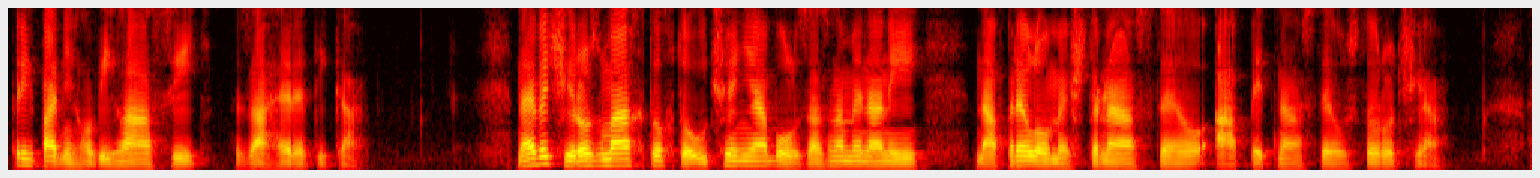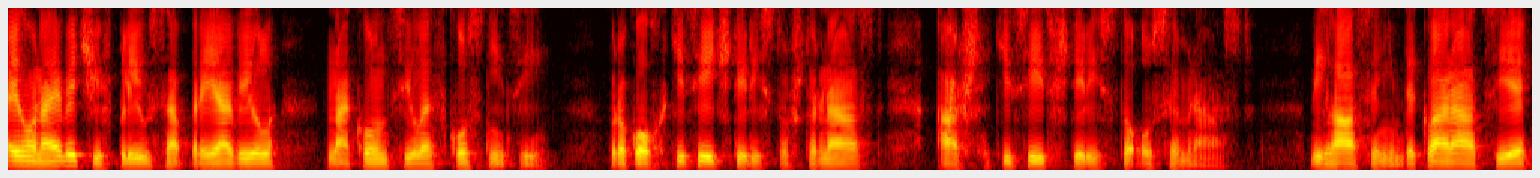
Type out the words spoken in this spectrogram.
prípadne ho vyhlásiť za heretika. Najväčší rozmach tohto učenia bol zaznamenaný na prelome 14. a 15. storočia a jeho najväčší vplyv sa prejavil na koncile v Kosnici v rokoch 1414 až 1418 vyhlásením deklarácie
